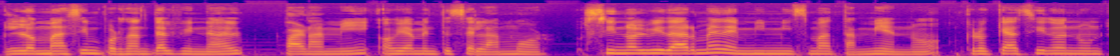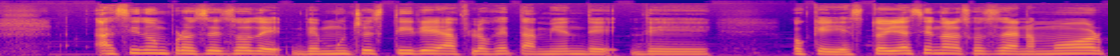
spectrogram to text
lo más importante al final para mí obviamente es el amor, sin olvidarme de mí misma también, ¿no? Creo que ha sido en un ha sido un proceso de, de mucho estire y afloje también de, de, ok, estoy haciendo las cosas en amor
